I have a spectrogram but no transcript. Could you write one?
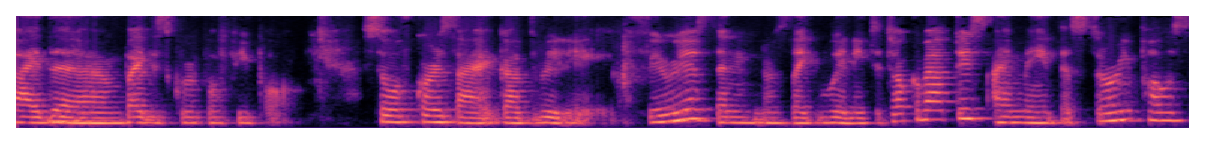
by the by this group of people. So of course i got really furious and I was like we need to talk about this. I made a story post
